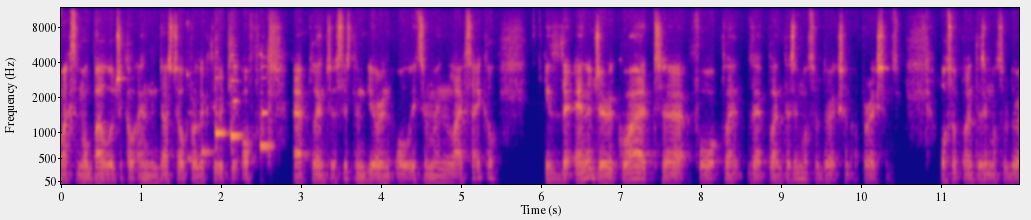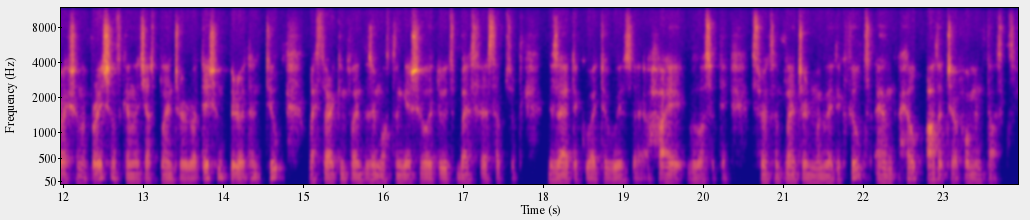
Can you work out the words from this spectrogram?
maximal biological and industrial productivity of a planetary system during all its remaining life cycle is the energy required uh, for plant, the planetesimal subdirection operations. Also, planetesimal subdirection operations can adjust planetary rotation period and tilt by striking planetesimals tangentially to its biosphere substrate desired equator with uh, high velocity, strengthen planetary magnetic fields, and help other terraforming tasks.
